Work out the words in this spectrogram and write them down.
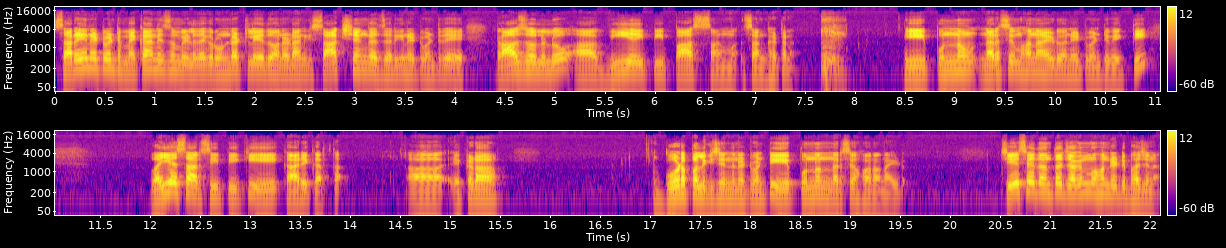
సరైనటువంటి మెకానిజం వీళ్ళ దగ్గర ఉండట్లేదు అనడానికి సాక్ష్యంగా జరిగినటువంటిదే రాజోలులో ఆ విఐపి పాస్ సం- సంఘటన. ఈ పున్నం నరసింహనాయుడు అనేటువంటి వ్యక్తి వైఎస్ఆర్సిపికి కార్యకర్త. ఇక్కడ ఎక్కడ? గూడపల్లికి చెందినటువంటి పున్నం నరసింహనాయుడు. చేసేదంతా జగన్మోహన్ రెడ్డి భజన.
